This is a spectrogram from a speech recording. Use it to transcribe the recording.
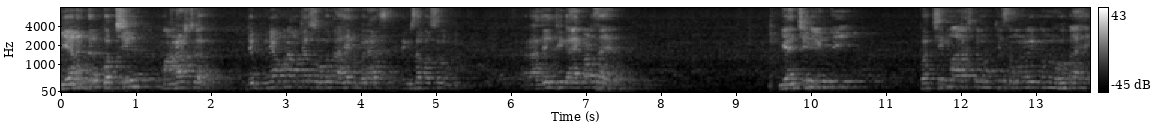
यानंतर पश्चिम महाराष्ट्र जे पुण्याहून आमच्यासोबत आहेत बऱ्याच दिवसापासून राजेशजी गायकवाड साहेब यांची नियुक्ती पश्चिम महाराष्ट्र मुख्य समन्वयक म्हणून होत आहे.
